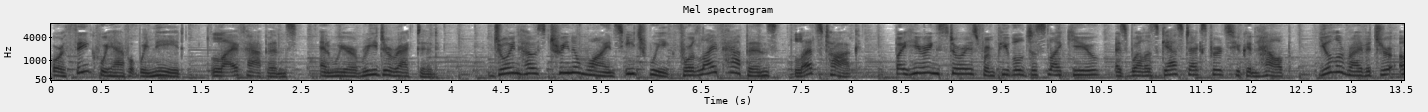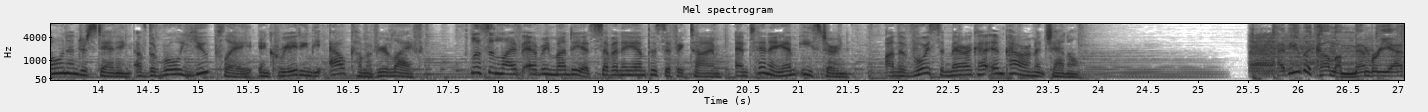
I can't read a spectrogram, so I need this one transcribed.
or think we have what we need, life happens and we are redirected. Join host Trina Wines each week for Life Happens, Let's Talk by hearing stories from people just like you, as well as guest experts who can help, you'll arrive at your own understanding of the role you play in creating the outcome of your life. Listen live every Monday at 7 a.m. Pacific Time and 10 a.m. Eastern on the Voice America Empowerment Channel. Have you become a member yet?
